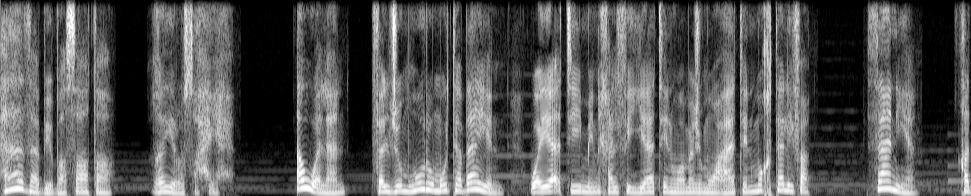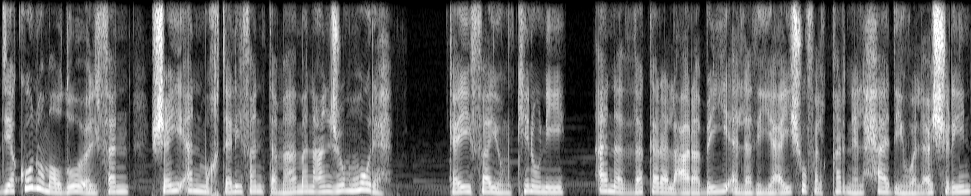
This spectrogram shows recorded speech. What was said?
هذا ببساطة غير صحيح. اولا فالجمهور متباين ويأتي من خلفيات ومجموعات مختلفة. ثانيا قد يكون موضوع الفن شيئا مختلفا تماما عن جمهوره. كيف يمكنني أنا الذكر العربي الذي يعيش في القرن الحادي والعشرين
